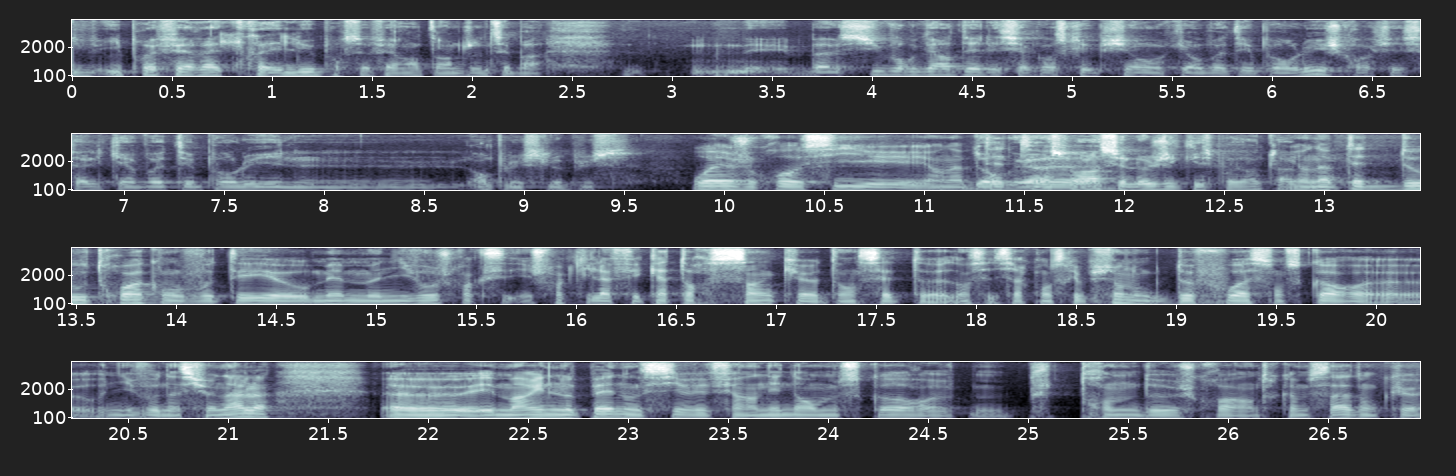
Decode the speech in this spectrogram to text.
ils, préfèrent être élus pour se faire entendre, je ne sais pas. Mais bah, si vous regardez les circonscriptions qui ont voté pour lui, je crois que c'est celle qui a voté pour lui en plus, le plus. Ouais, je crois aussi. Il y en a Donc à ce euh, moment-là, c'est logique qu'il se présente là. Il y en a peut-être deux ou trois qui ont voté au même niveau. Je crois que je crois qu'il a fait 14-5 dans cette dans cette circonscription, donc deux fois son score euh, au niveau national. Euh, et Marine Le Pen aussi avait fait un énorme score, plus de 32, je crois, un truc comme ça. Donc euh,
